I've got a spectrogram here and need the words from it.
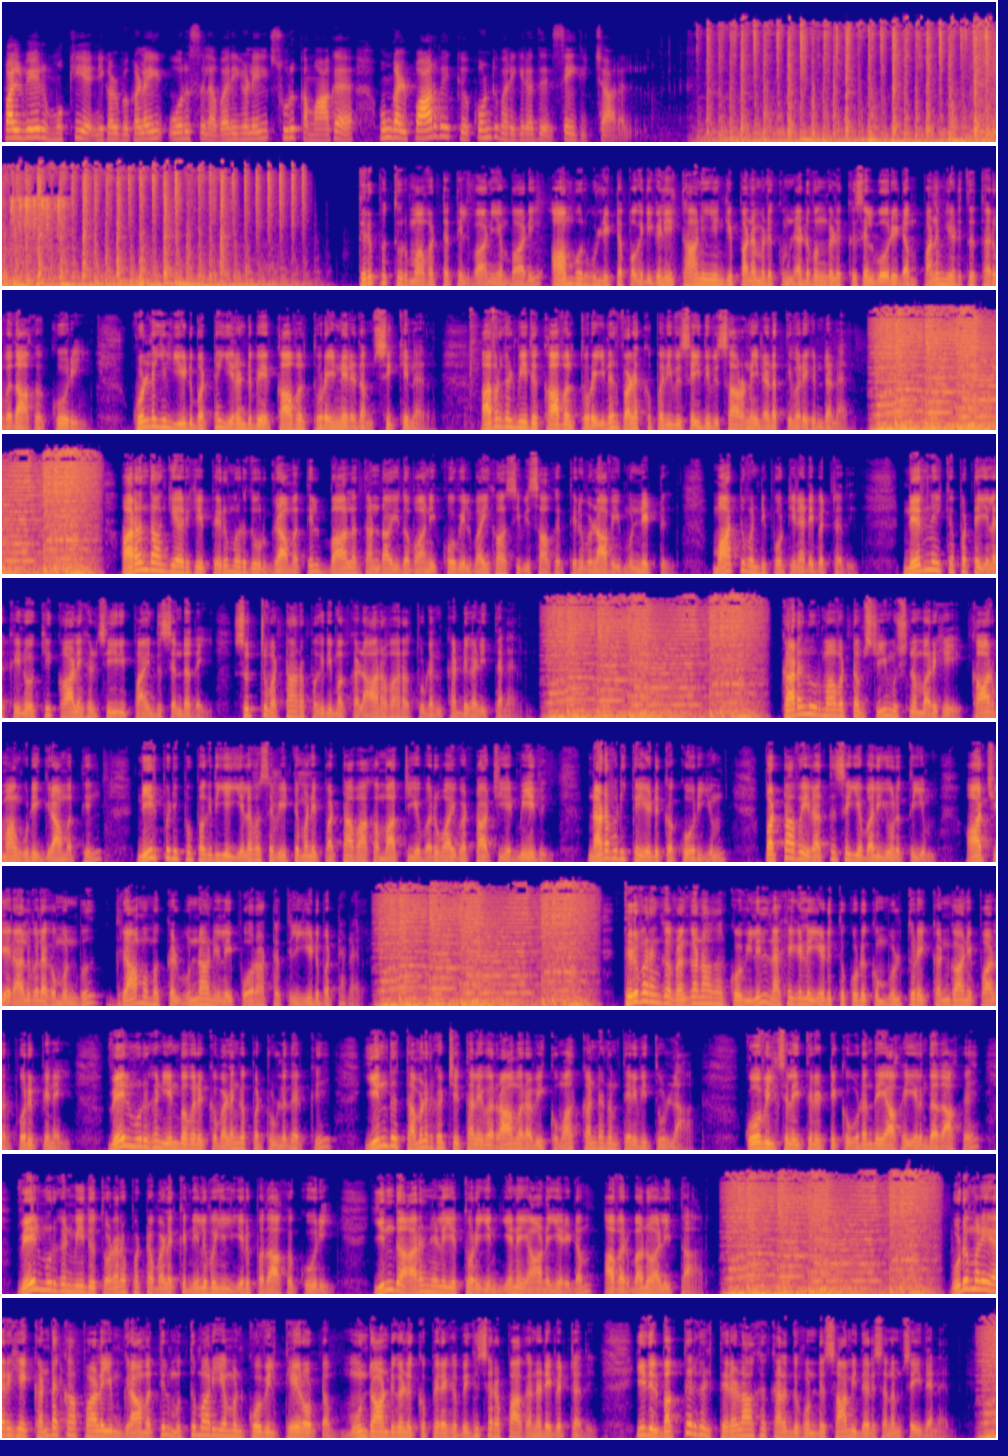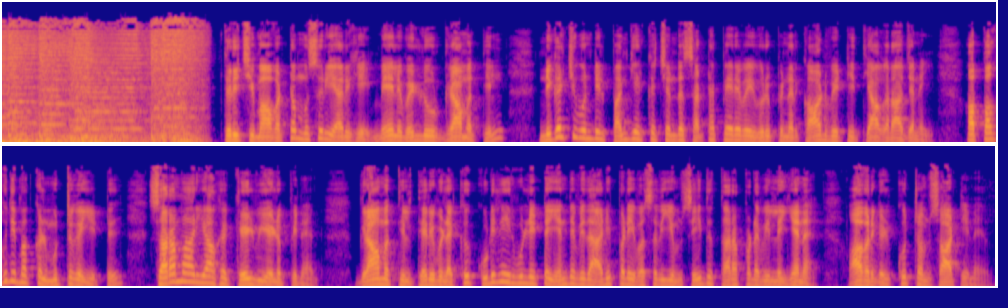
பல்வேறு முக்கிய நிகழ்வுகளை ஒரு சில வரிகளில் சுருக்கமாக உங்கள் பார்வைக்கு கொண்டு வருகிறது செய்திச்சாரல். திருப்பத்தூர் மாவட்டத்தில் வாணியம்பாடி ஆம்பூர் உள்ளிட்ட பகுதிகளில் தானியங்கி பணம் எடுக்கும் நடுவங்களுக்கு செல்வோரிடம் பணம் எடுத்து தருவதாக கூறி கொள்ளையில் ஈடுபட்ட இரண்டு பேர் காவல்துறையினரிடம் சிக்கினர். அவர்கள் மீது காவல்துறையினர் வழக்கு பதிவு செய்து விசாரணை நடத்தி வருகின்றனர். அறந்தாங்கி அருகே பெருமருதூர் கிராமத்தில் பால தண்டாயுதபாணி கோவில் வைகாசி விசாக திருவிழாவை முன்னிட்டு மாட்டு வண்டி போட்டி நடைபெற்றது. நிர்ணயிக்கப்பட்ட இலக்கை நோக்கி காளைகள் சீறி பாய்ந்து சென்றதை சுற்று வட்டார பகுதி மக்கள் ஆரவாரத்துடன் கண்டுகளித்தனர். கடலூர் மாவட்டம் ஸ்ரீமுஷ்ணம் அருகே கார்மாங்குடி கிராமத்தில் நீர்பிடிப்பு பகுதியை இலவச வீட்டுமனை பட்டாவாக மாற்றிய வருவாய் வட்டாட்சியர் மீது நடவடிக்கை எடுக்க கோரியும் பட்டாவை ரத்து செய்ய வலியுறுத்தியும் ஆட்சியர் அலுவலகம் முன்பு கிராம மக்கள் உண்ணாநிலை போராட்டத்தில் ஈடுபட்டனர். திருவரங்கம் ரங்கநாதர் கோவிலில் நகைகளை எடுத்துக் கொடுக்கும் உள்துறை கண்காணிப்பாளர் பொறுப்பினை வேல்முருகன் என்பவருக்கு வழங்கப்பட்டுள்ளதற்கு இந்து தமிழர் கட்சித் தலைவர் ராம ரவிக்குமார் கண்டனம் தெரிவித்துள்ளார். கோவில் சிலை திருட்டுக்கு உடந்தையாக இருந்ததாக வேல்முருகன் மீது தொடரப்பட்ட வழக்கு நிலுவையில் இருப்பதாக கூறி இந்த அறநிலையத்துறையின் இணை ஆணையரிடம் அவர் மனு அளித்தார். உடுமலை அருகே கண்டக்காப்பாளையம் கிராமத்தில் முத்துமாரியம்மன் கோவில் தேரோட்டம் மூன்றாண்டுகளுக்கு பிறகு வெகு சிறப்பாக நடைபெற்றது. இதில் பக்தர்கள் திரளாக கலந்து கொண்டு சாமி தரிசனம் செய்தனர். திருச்சி மாவட்டம் முசிறி அருகே மேலவெள்ளூர் கிராமத்தில் நிகழ்ச்சி ஒன்றில் பங்கேற்க சென்ற சட்டப்பேரவை உறுப்பினர் காடுவெட்டி தியாகராஜனை அப்பகுதி மக்கள் முற்றுகையிட்டு சரமாரியாக கேள்வி எழுப்பினர். கிராமத்தில் தெருவிளக்கு குடிநீர் உள்ளிட்ட எந்தவித அடிப்படை வசதியும் செய்து தரப்படவில்லை என அவர்கள் குற்றம் சாட்டினர்.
